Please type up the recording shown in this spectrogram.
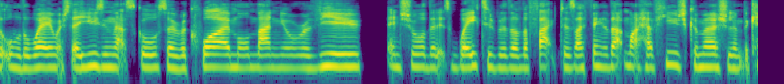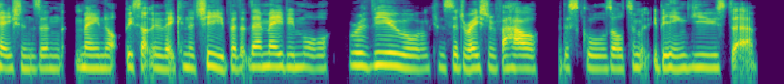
or the way in which they're using that score, so require more manual review, ensure that it's weighted with other factors, I think that that might have huge commercial implications and may not be something they can achieve, but that there may be more review or consideration for how the score is ultimately being used there.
